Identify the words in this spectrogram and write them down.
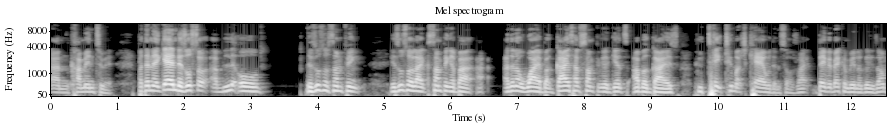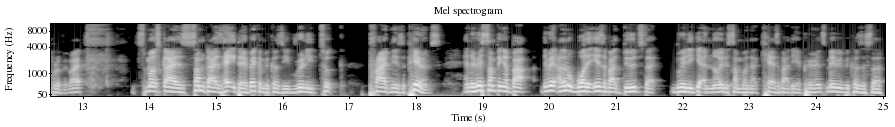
um, come into it. But then again, there's also a little. There's also something. There's also like something about. I, I don't know why, but guys have something against other guys who take too much care with themselves, right? David Beckham being a good example of it, right? So most guys, some guys hated David Beckham because he really took pride in his appearance. And there is something about there is, I don't know what it is about dudes that really get annoyed with someone that cares about the appearance. Maybe because it's a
